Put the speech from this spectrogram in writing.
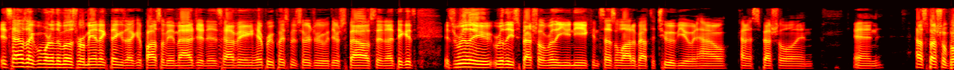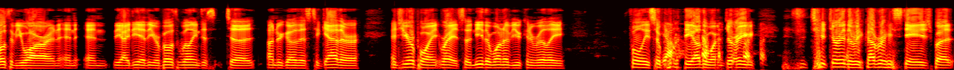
it sounds like one of the most romantic things I could possibly imagine is having hip replacement surgery with your spouse, and I think it's it's really really special and really unique, and says a lot about the two of you and how kind of special and and how special both of you are, and and and the idea that you're both willing to to undergo this together. And to your point, right? So neither one of you can really fully support Yeah. the other one during during the recovery stage, but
